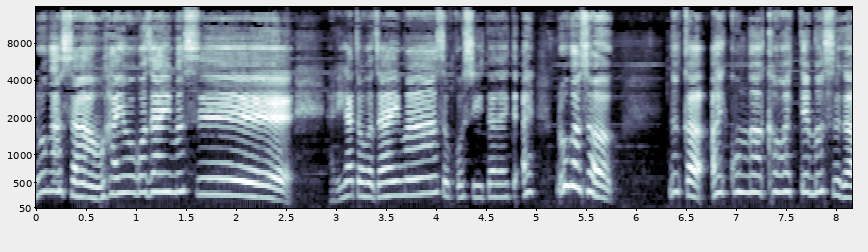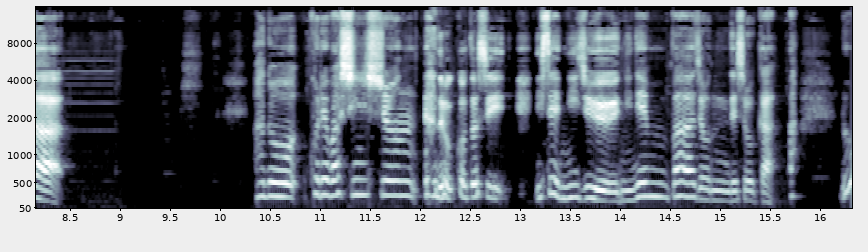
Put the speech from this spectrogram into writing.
ロガさん、おはようございます。ありがとうございます。お越しいただいて。あれ、ロガさん、なんかアイコンが変わってますが、あの、これは新春、あの、今年2022年バージョンでしょうか？あ、ロー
